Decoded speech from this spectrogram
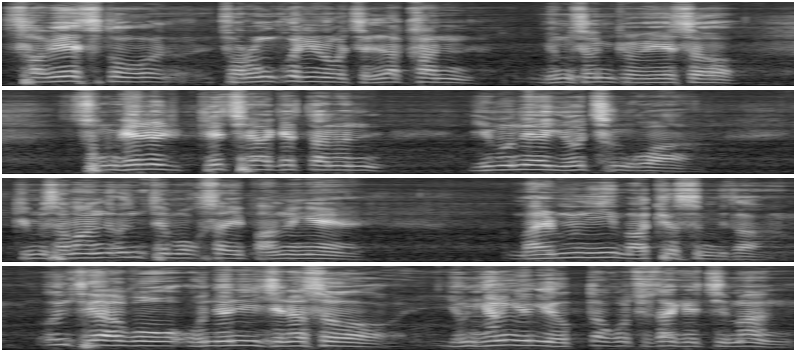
사회에서도 조롱거리로 전락한 명성교회에서 총회를 개최하겠다는 임원의 요청과 김삼환 은퇴 목사의 반응에 말문이 막혔습니다. 은퇴하고 5년이 지나서 영향력이 없다고 주장했지만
